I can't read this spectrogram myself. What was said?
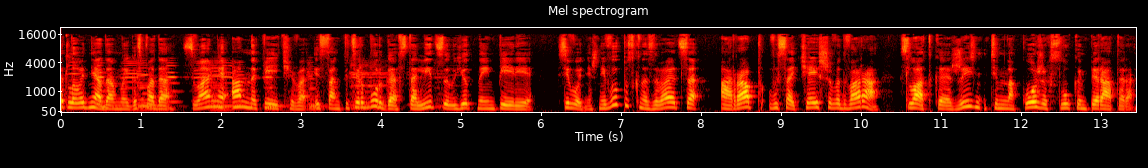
Светлого дня, дамы и господа! С вами Анна Пейчева из Санкт-Петербурга, столицы уютной империи. Сегодняшний выпуск называется «Араб высочайшего двора. Сладкая жизнь темнокожих слуг императора».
